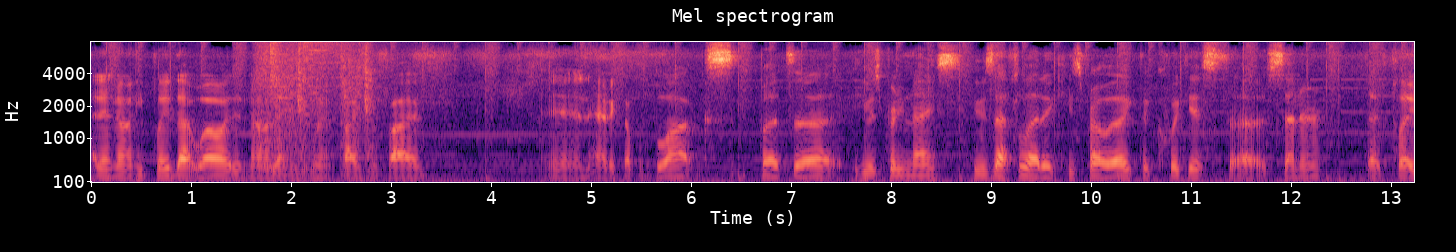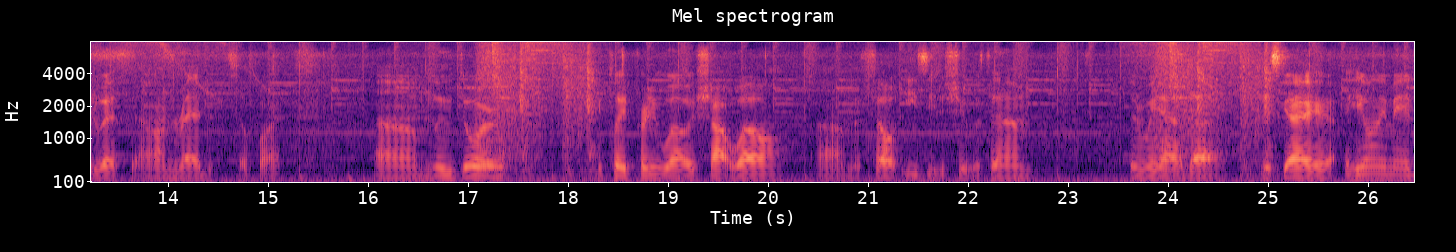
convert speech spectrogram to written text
I didn't know he played that well. I didn't know that he went five for five and had a couple blocks. But uh, he was pretty nice. He was athletic. He's probably like the quickest uh, center that I've played with on red so far. Um, Lu Dort, he played pretty well. He shot well. Um, it felt easy to shoot with him. Then we had uh, this guy. He only made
